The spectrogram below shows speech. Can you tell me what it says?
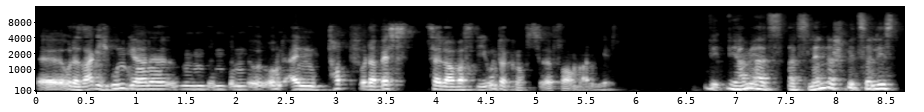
äh, oder sage ich ungerne ähm, ähm, irgendeinen Top- oder Bestseller, was die Unterkunftsform angeht. Wir, wir haben ja als, als Länderspezialist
